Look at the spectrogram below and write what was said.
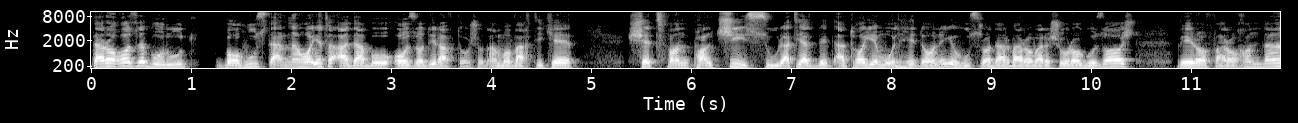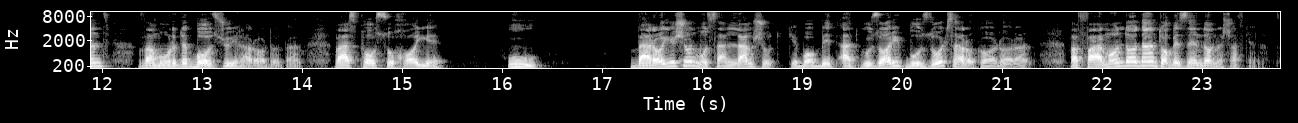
در آغاز ورود با هوس در نهایت ادب و آزادی رفتار شد. اما وقتی که شتفان پالچی صورتی از بدعتهای ملحدانه هوس را در برابر شورا گذاشت وی را فراخواندند و مورد بازجویی قرار دادند و از پاسخهای او برایشان مسلم شد که با بدعتگذاری بزرگ سر و کار دارند و فرمان دادند تا به زندانش افکنند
